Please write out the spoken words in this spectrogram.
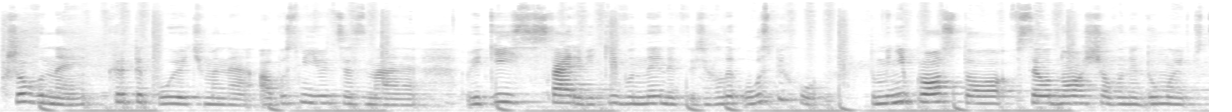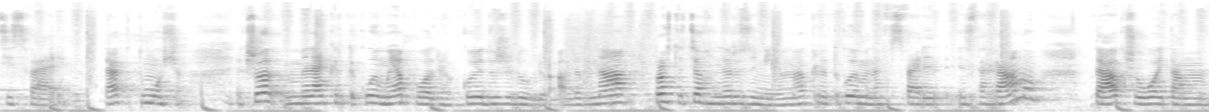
якщо вони критикують мене або сміються з мене в якійсь сфері, в якій вони не досягли успіху, то мені просто все одно, що вони думають в цій сфері. Так? Тому що якщо мене критикує моя подруга, яку я дуже люблю, але вона просто цього не розуміє. Вона критикує мене в сфері інстаграму, так що ой, там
